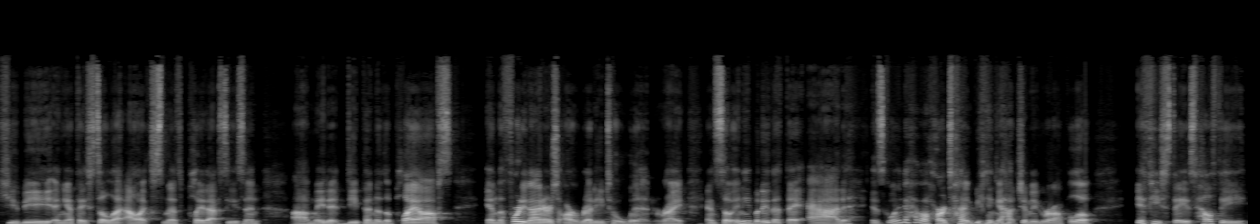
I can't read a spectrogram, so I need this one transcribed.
QB, and yet they still let Alex Smith play that season, uh, made it deep into the playoffs, and the 49ers are ready to win, right? And so anybody that they add is going to have a hard time beating out Jimmy Garoppolo if he stays healthy.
